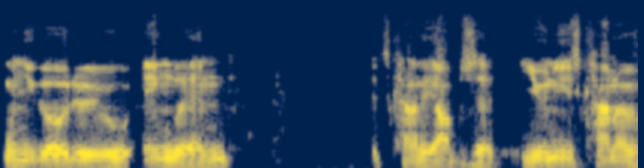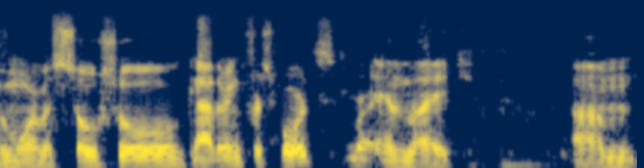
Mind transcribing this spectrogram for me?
when you go to England, it's kind of the opposite. Uni is kind of more of a social gathering for sports, Right. and like um,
